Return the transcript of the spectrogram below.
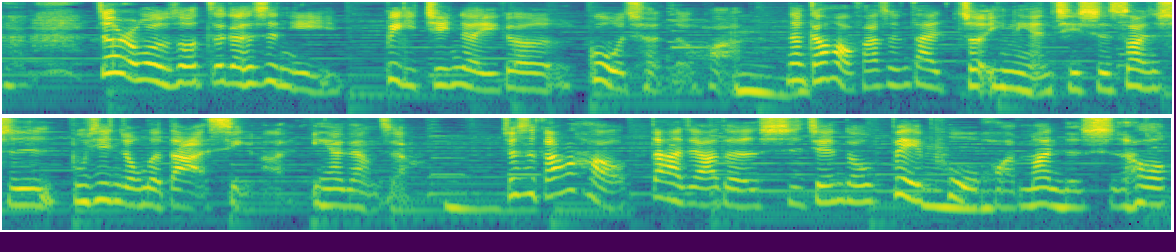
就如果说这个是你必经的一个过程的话，嗯，那刚好发生在这一年，其实算是不幸中的大幸啊，应该这样讲，嗯。就是刚好大家的时间都被迫缓慢的时候，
